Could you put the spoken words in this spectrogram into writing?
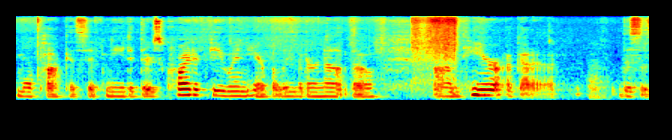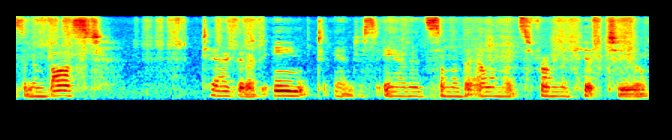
more pockets if needed. There's quite a few in here, believe it or not, though. Um, here I've got a this is an embossed tag that I've inked and just added some of the elements from the kit too.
